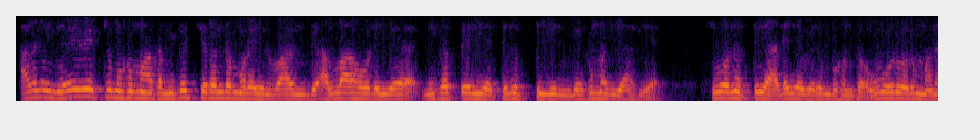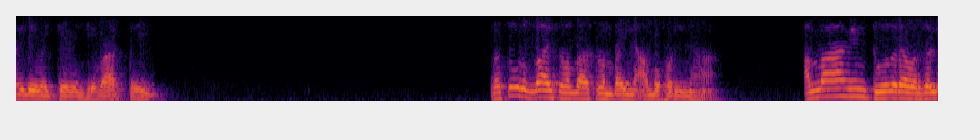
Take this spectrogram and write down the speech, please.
அதனை நிறைவேற்று முகமாக மிகச்சிறந்த முறையில் வாழ்ந்து அல்லாஹுடைய மிகப்பெரிய திருப்தியின் வெகுமதியாகிய சுவனத்தை அடைய விரும்புகின்ற ஒவ்வொருவரும் மனதிலே வைக்க வேண்டிய வார்த்தை. ரசூலுல்லாஹி அபுஹரினா அல்லாவின் தூதர் அவர்கள்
